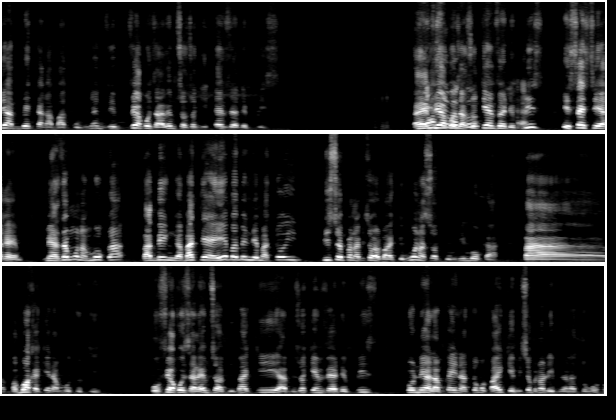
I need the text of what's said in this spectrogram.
vie abetaka bakumiaki vie akozala meme so azwaki un verre de plus Eh, puis akoza soki un verre de plus et ça CRM mais aza mwana mboka babenga bateya ye babende matoi biso epa na biso balobaki mwana so atumbi mboka babwakaki ye na moto te kofi akozala ye mosusu abimaki abizwaki un verre de plus mpo ne alabukaki na ntongo pare ke émission bino lebima na ntongo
